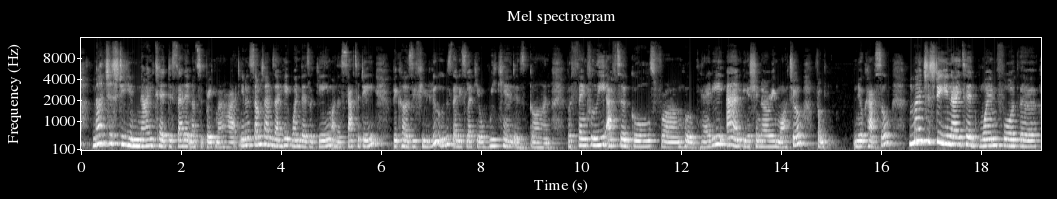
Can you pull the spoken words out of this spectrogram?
Manchester United decided not to break my heart. You know, sometimes I hate when there's a game on a Saturday because if you lose, then it's like your weekend is gone. But thankfully, after goals from Hope and Yoshinori Muto from Newcastle. Manchester United went for the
